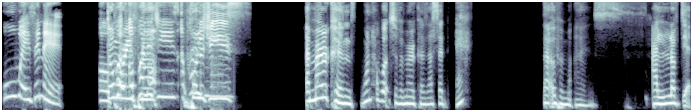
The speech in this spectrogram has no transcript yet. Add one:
always in it. Oh, Don't apo- worry if not. apologies, Apologies. Americans. When I worked with Americans, I said, eh. That opened my eyes. I loved it.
